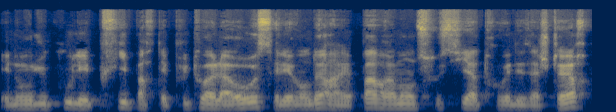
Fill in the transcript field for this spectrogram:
Et donc, du coup, les prix partaient plutôt à la hausse et les vendeurs n'avaient pas vraiment de souci à trouver des acheteurs.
